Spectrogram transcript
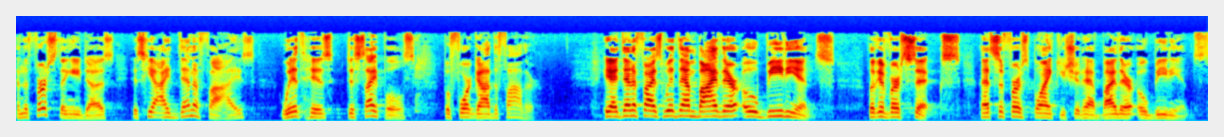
And the first thing he does is he identifies with his disciples before God the Father. He identifies with them by their obedience. Look at verse 6. That's the first blank you should have, by their obedience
